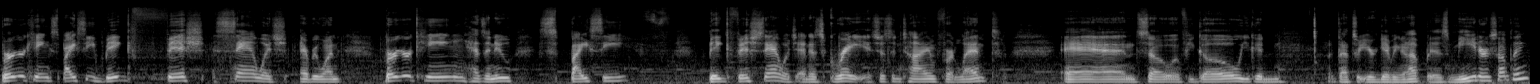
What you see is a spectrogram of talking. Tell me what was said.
Burger King Spicy Big Fish Sandwich, everyone. Burger King has a new spicy big fish sandwich, and it's great. It's just in time for Lent. And so if you go, you could if that's what you're giving up is meat or something,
